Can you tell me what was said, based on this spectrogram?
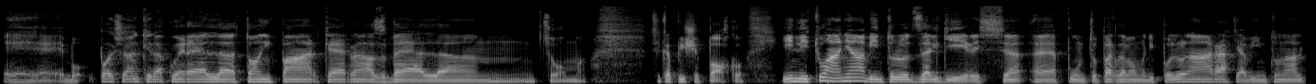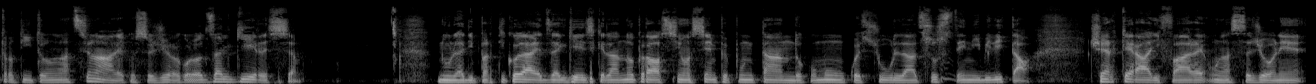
E, boh, poi c'è anche da Querel, Tony Parker, Asvel, um, insomma, si capisce poco. In Lituania ha vinto lo Zalgiris, eh, appunto parlavamo di Polonara che ha vinto un altro titolo nazionale, questo giro con lo Zalgiris. Nulla di particolare, Zalgiris che l'anno prossimo, sempre puntando comunque sulla sostenibilità, cercherà di fare una stagione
